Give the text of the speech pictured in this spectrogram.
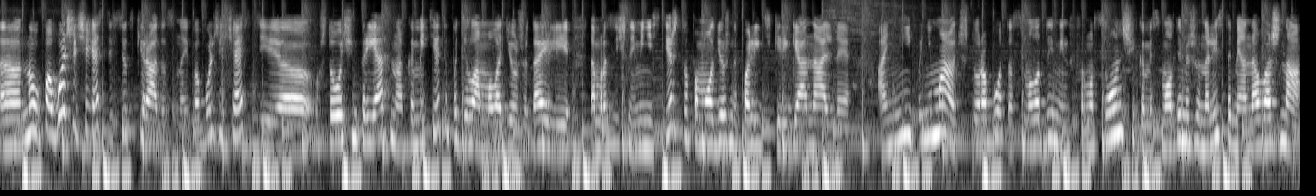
Э, ну, по большей части все-таки радостно, и по большей части, э, что очень приятно, комитеты по делам молодежи, да, или там различные министерства по молодежной политике региональные, профессиональные – они понимают, что работа с молодыми информационщиками, с молодыми журналистами, она важна.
